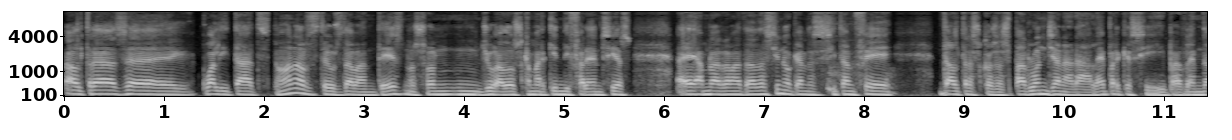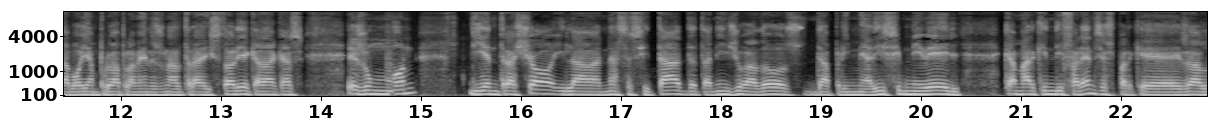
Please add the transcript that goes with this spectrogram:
altres eh, qualitats no? en els teus davanters, no són jugadors que marquin diferències eh, amb la rematada, sinó que necessiten fer d'altres coses. Parlo en general, eh? perquè si parlem de Boyan probablement és una altra història, cada cas és un món, i entre això i la necessitat de tenir jugadors de primeríssim nivell que marquin diferències perquè és el,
